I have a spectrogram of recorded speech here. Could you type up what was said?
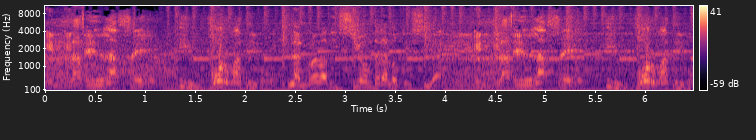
Enlace. Enlace informativo. La nueva edición de la noticia. Enlace. Enlace informativo.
